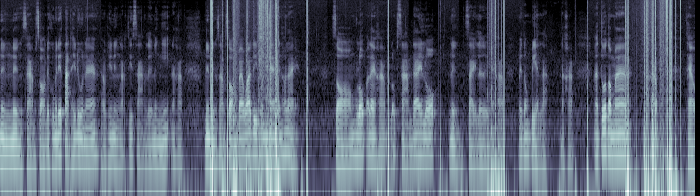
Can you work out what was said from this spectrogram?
หนึ่งหนึ่งสามสองเดี๋ยวคุณไม่ได้ตัดให้ดูนะแถวที่หนึ่งหลักที่สามหลือหนึ่งนี้นะครับหนึ่งหนึ่งสามสองแปลว่า determinant เป็นเท่าไหร่สองลบอะไรครับ ลบสามได้ลบหนึ่งใส่เลยนะครับ ไม่ต้องเปลี่ยนละนะครับตัวต่อมานะครับ แถว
